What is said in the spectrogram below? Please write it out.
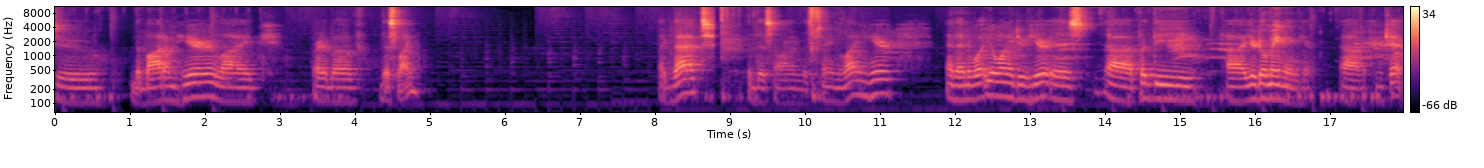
to the bottom here, like right above this line. Like that. Put this on the same line here. And then what you'll want to do here is uh, put the uh, your domain name here. Okay.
